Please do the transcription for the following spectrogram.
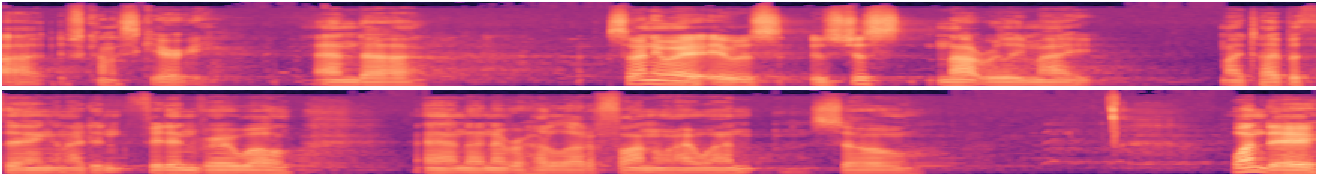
uh, it was kind of scary. And uh, so anyway, it was, it was just not really my, my type of thing, and I didn't fit in very well, and I never had a lot of fun when I went. So one day,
